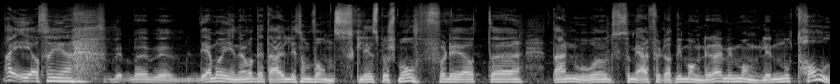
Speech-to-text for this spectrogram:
Nei, altså jeg, jeg, må innrømme at dette er litt sånn vanskelige spørsmål. fordi at uh, det er noe som jeg føler at vi mangler her. Vi mangler noen tall.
